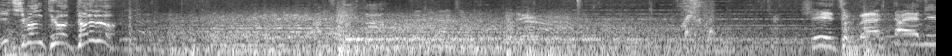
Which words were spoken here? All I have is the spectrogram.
一番手は誰だ She's back there in the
